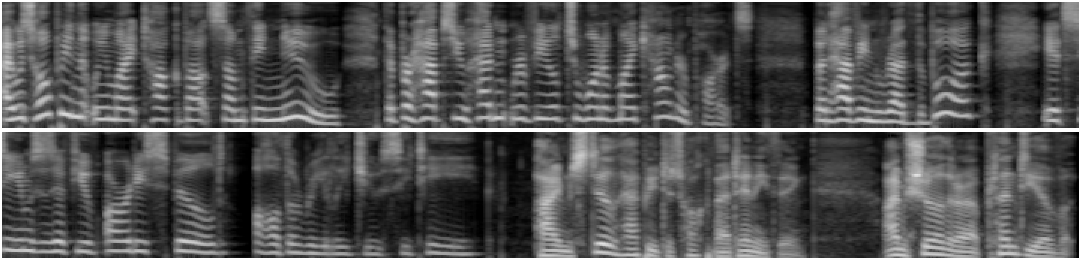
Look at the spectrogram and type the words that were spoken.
I was hoping that we might talk about something new that perhaps you hadn't revealed to one of my counterparts, but having read the book, it seems as if you've already spilled all the really juicy tea. I'm still happy to talk about anything. I'm sure there are plenty of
